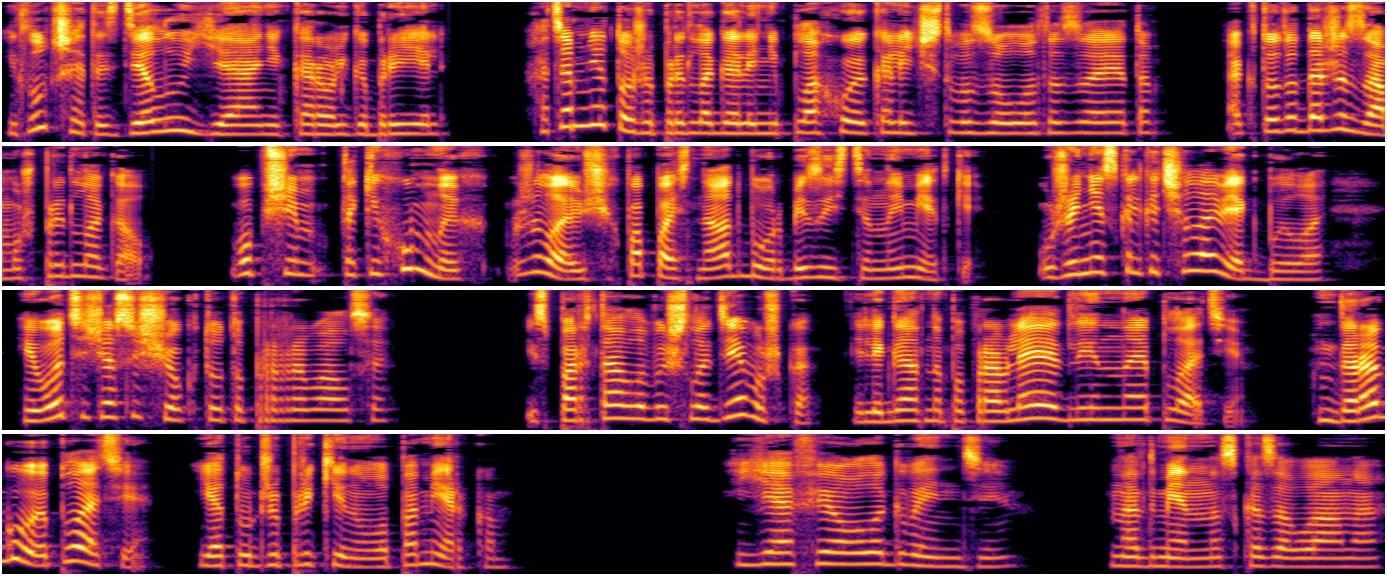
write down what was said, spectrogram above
И лучше это сделаю я, а не король Габриэль. Хотя мне тоже предлагали неплохое количество золота за это. А кто-то даже замуж предлагал. В общем, таких умных, желающих попасть на отбор без истинной метки, уже несколько человек было, и вот сейчас еще кто-то прорывался. Из портала вышла девушка, элегантно поправляя длинное платье. Дорогое платье, я тут же прикинула по меркам. «Я Фиола Гвенди», — надменно сказала она.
